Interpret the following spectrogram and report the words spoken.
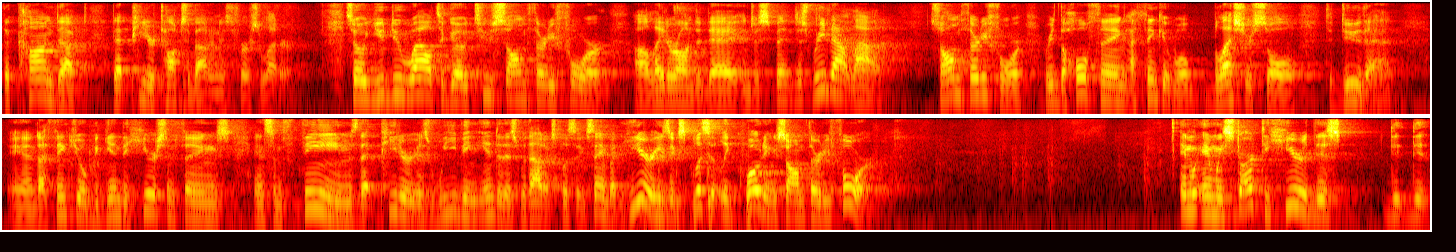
the conduct that Peter talks about in his first letter. So you do well to go to Psalm 34 uh, later on today and just spend, just read it out loud. Psalm 34, read the whole thing. I think it will bless your soul to do that. And I think you'll begin to hear some things and some themes that Peter is weaving into this without explicitly saying. But here he's explicitly quoting Psalm 34. And, and we start to hear this, the, the,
